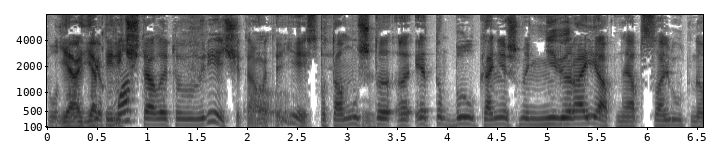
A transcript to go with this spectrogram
Вот я, я масс, перечитал эту речь, и там это есть. Потому что э, это был, конечно, невероятный абсолютно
